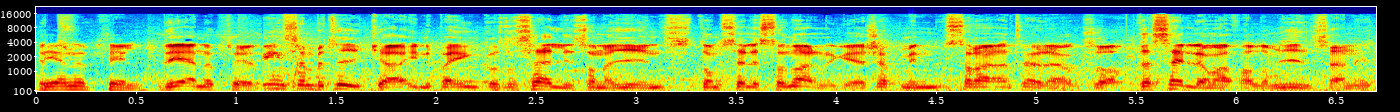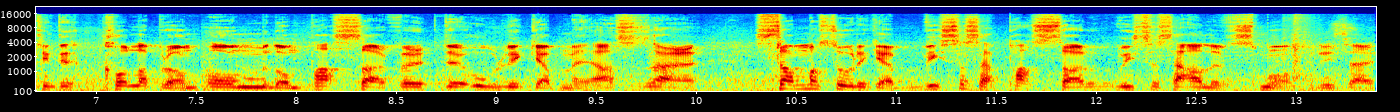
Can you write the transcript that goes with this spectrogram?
Det är en upp till. Det är en upp till. Det finns en butik här inne på NK som säljer såna jeans. De säljer här grejer. Jag köpte min här tröja där också. Där säljer de i alla fall de jeansen. Jag tänkte kolla på dem om de passar. För det är olika på mig. Alltså så här, samma storlekar. Vissa så här passar, vissa så här alldeles för små. Så det är, så här,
